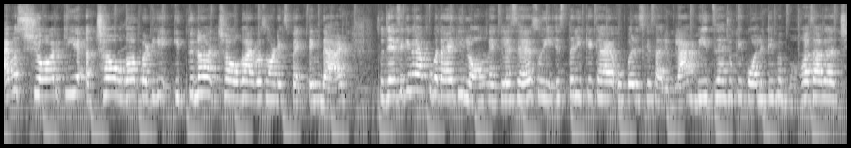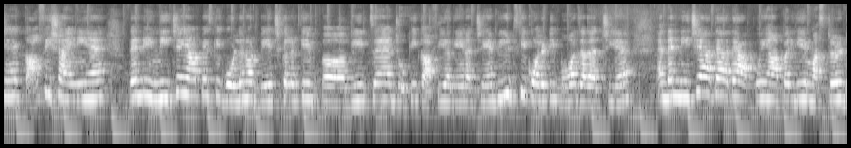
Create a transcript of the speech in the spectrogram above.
I was sure कि ये अच्छा होगा बट ये इतना अच्छा होगा I was not expecting that तो जैसे कि मैंने आपको बताया कि लॉन्ग नेकलेस है सो ये इस तरीके का है। ऊपर इसके सारे ब्लैक बीड्स हैं, जो कि क्वालिटी में बहुत ज़्यादा अच्छे हैं, काफ़ी शाइनी है। देन नीचे यहाँ पे इसके गोल्डन और बेज कलर के बीड्स हैं, जो कि काफ़ी अगेन अच्छे हैं। बीड्स की क्वालिटी बहुत ज़्यादा अच्छी है। एंड देन नीचे आते आते आपको यहाँ पर ये मस्टर्ड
